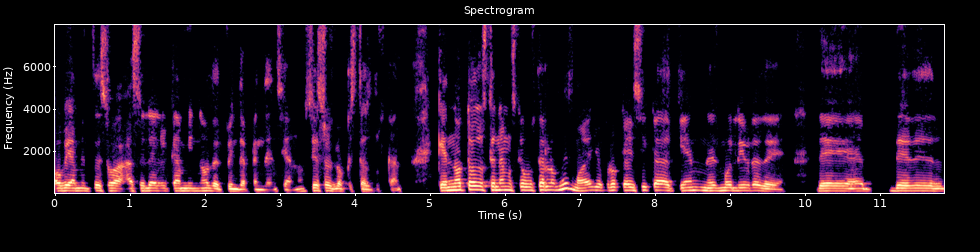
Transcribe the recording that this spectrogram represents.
obviamente eso acelera el camino de tu independencia, ¿no? Si eso es lo que estás buscando. Que no todos tenemos que buscar lo mismo, ¿eh? Yo creo que ahí sí cada quien es muy libre de, de, de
